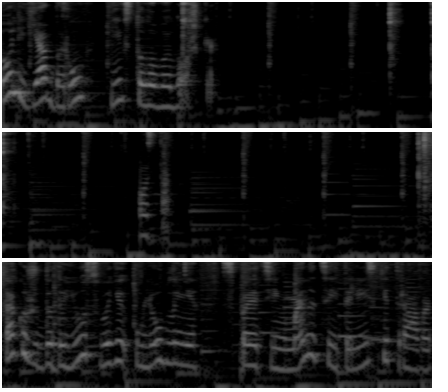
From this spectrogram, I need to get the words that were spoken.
солі я беру пів столової ложки. Ось так. Також додаю свої улюблені спеції. У мене це італійські трави.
